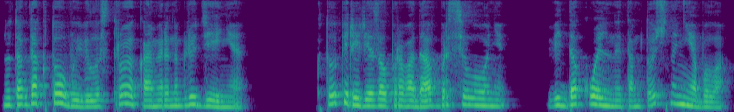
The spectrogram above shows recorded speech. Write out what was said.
Но тогда кто вывел из строя камеры наблюдения? Кто перерезал провода в Барселоне? Ведь до Колиной там точно не было.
